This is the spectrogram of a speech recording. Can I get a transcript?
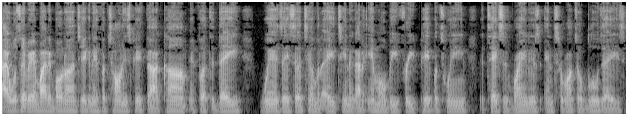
Right, what's up, everybody? Bo Dunn checking in for Tony'sPick.com. And for today, Wednesday, September the 18th, I got an MLB free pick between the Texas Rangers and Toronto Blue Jays.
